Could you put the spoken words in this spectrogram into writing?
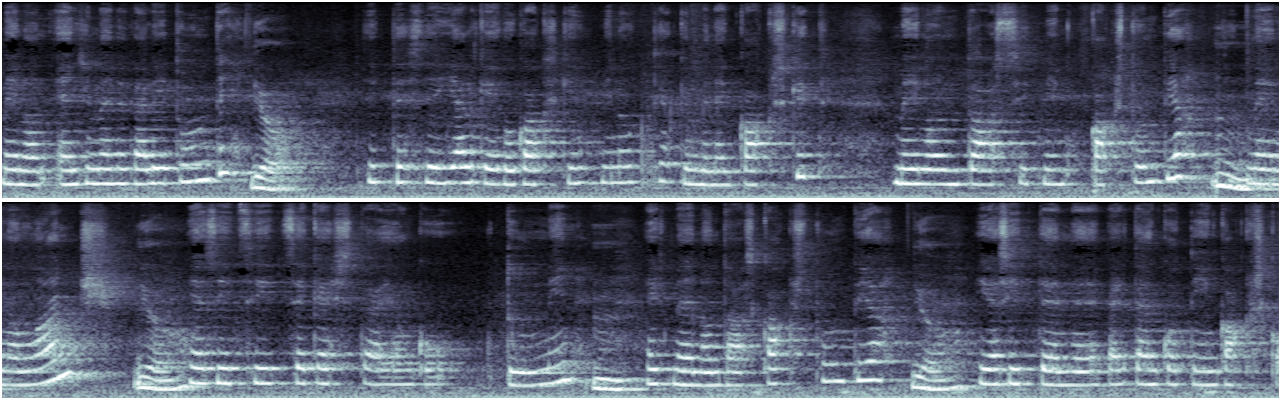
meillä on ensimmäinen välitunti. Joo. Sitten sen jälkeen, kun 20 minuuttia, 10-20, meillä on taas sit niinku kaksi tuntia. Mm. Meillä on lunch. Joo. Ja sitten sit se kestää jonkun tunnin. Mm. Sit meillä on taas kaksi tuntia. Joo. Ja sitten me päästään kotiin 2.30.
